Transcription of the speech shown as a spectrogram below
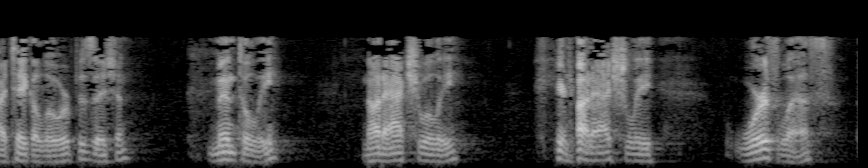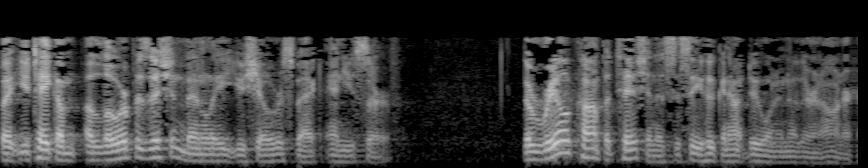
I take a lower position mentally, not actually. You're not actually worth less, but you take a, a lower position mentally, you show respect, and you serve. The real competition is to see who can outdo one another in honor.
